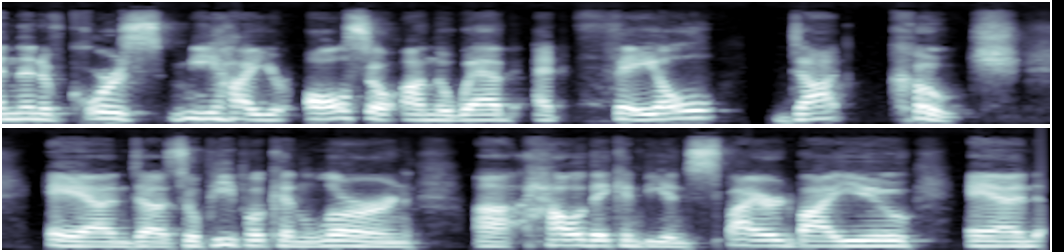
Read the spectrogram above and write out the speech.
And then, of course, Miha, you're also on the web at fail.coach. And uh, so people can learn uh, how they can be inspired by you. And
